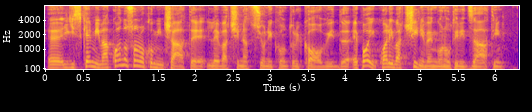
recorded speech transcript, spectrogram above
eh, gli schemi, ma quando sono cominciate le vaccinazioni contro il Covid? E poi quali vaccini vengono utilizzati?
